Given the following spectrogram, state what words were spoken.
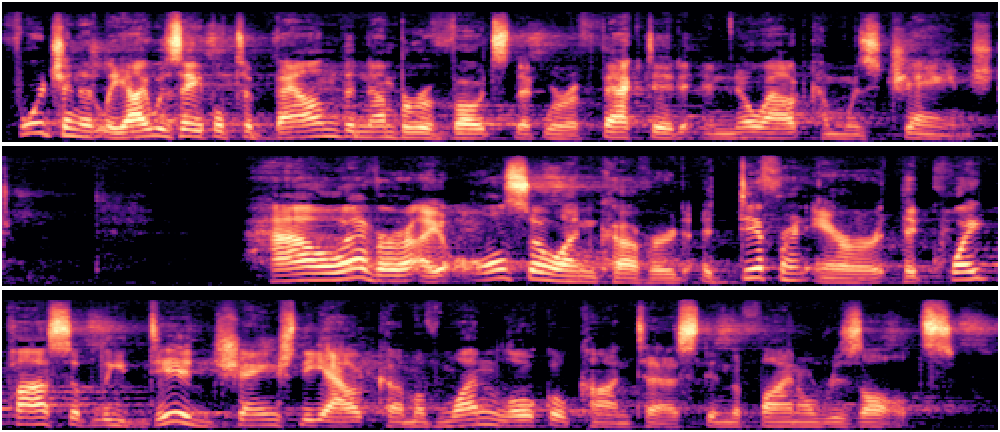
Fortunately, I was able to bound the number of votes that were affected, and no outcome was changed. However, I also uncovered a different error that quite possibly did change the outcome of one local contest in the final results.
